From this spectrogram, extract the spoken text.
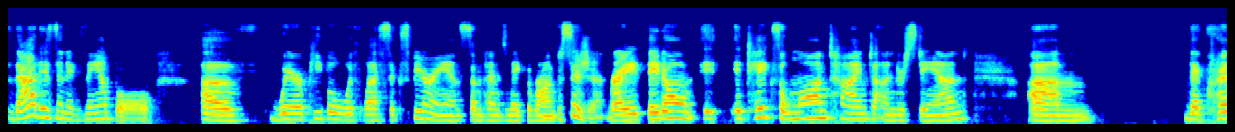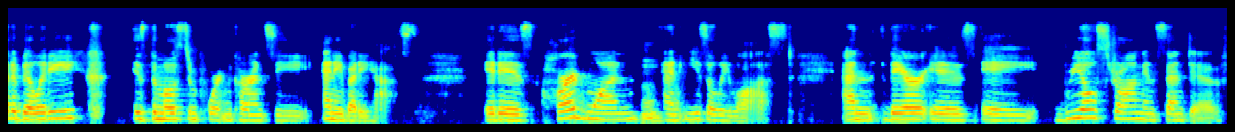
that is an example of where people with less experience sometimes make the wrong decision, right? They don't, it, it takes a long time to understand um, that credibility is the most important currency anybody has. It is hard won mm-hmm. and easily lost. And there is a real strong incentive,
